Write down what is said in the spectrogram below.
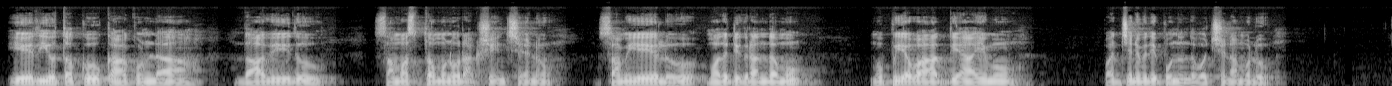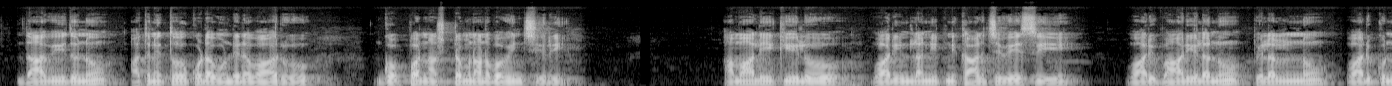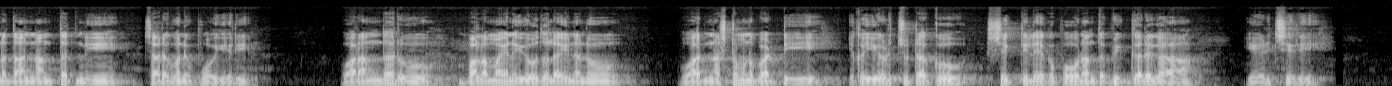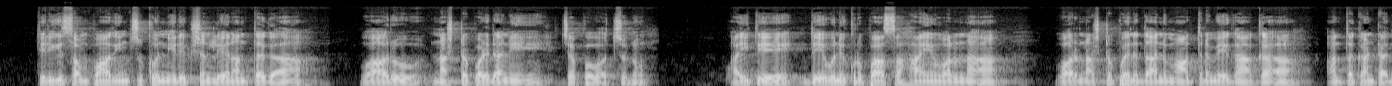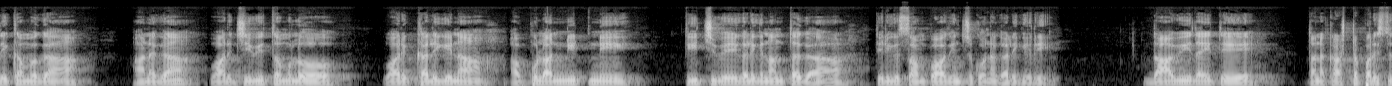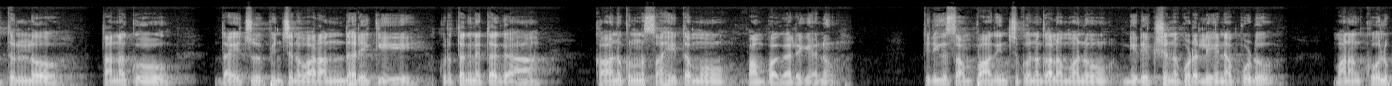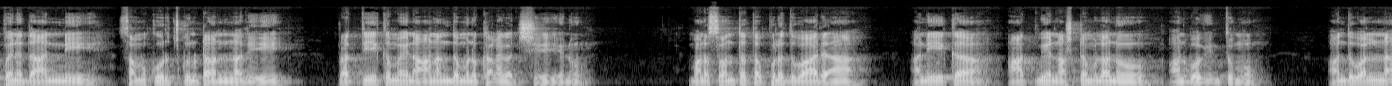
ఏదియు తక్కువ కాకుండా దావీదు సమస్తమును రక్షించాను. సమయేలు మొదటి గ్రంథము ముప్పైవ అధ్యాయము పద్దెనిమిది పంతొమ్మిది వచ్చినములు దావీదును అతనితో కూడా ఉండిన వారు గొప్ప నష్టమును అనుభవించిరి. అమాలీకీలు వారి ఇండ్లన్నిటిని కాల్చివేసి వారి భార్యలను పిల్లలను వారికున్న దాన్ని అంతటిని చెరగొనిపోయిరి. వారందరూ బలమైన యోధులైనను వారి నష్టమును బట్టి ఇక ఏడ్చుటకు శక్తి లేకపోనంత బిగ్గరగా ఏడ్చిరి. తిరిగి సంపాదించుకొని నిరీక్షణ లేనంతగా వారు నష్టపడిరని చెప్పవచ్చును. అయితే దేవుని కృపా సహాయం వలన వారు నష్టపోయిన దాన్ని మాత్రమే గాక అంతకంటే అధికముగా అనగా వారి జీవితంలో వారికి కలిగిన అప్పులన్నిటినీ తీర్చివేయగలిగినంతగా తిరిగి సంపాదించుకొనగలిగిరి. దావీదైతే తన కష్ట పరిస్థితుల్లో తనకు దయ చూపించిన వారందరికీ కృతజ్ఞతగా కానుకలను సహితము పంపగలిగాను. తిరిగి సంపాదించుకునగలమను నిరీక్షణ కూడా లేనప్పుడు మనం కోల్పోయిన దాన్ని సమకూర్చుకునుట అన్నది ప్రత్యేకమైన ఆనందమును కలగచేయను. మన సొంత తప్పుల ద్వారా అనేక ఆత్మీయ నష్టములను అనుభవింతుము. అందువలన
